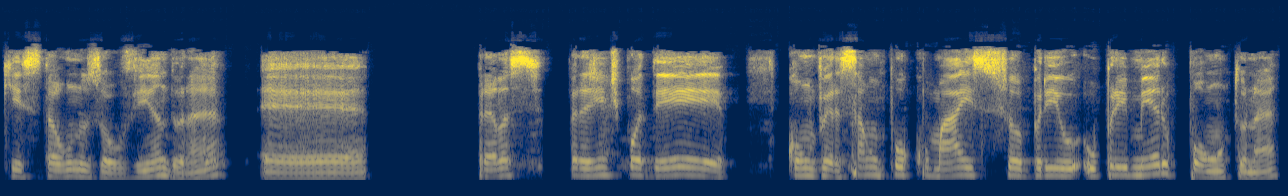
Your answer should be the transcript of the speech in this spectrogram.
que estão nos ouvindo, né? É, para elas, para a gente poder conversar um pouco mais sobre o, o, primeiro ponto, né?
